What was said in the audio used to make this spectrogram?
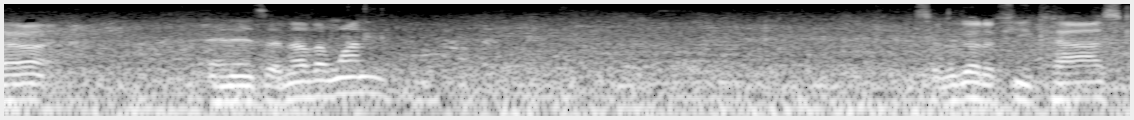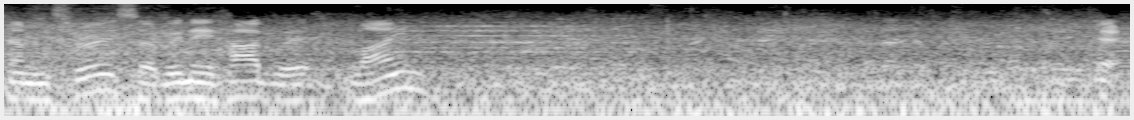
All right, and there's another one. So we've got a few cars coming through, so we need Hardware Lane. Yeah.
